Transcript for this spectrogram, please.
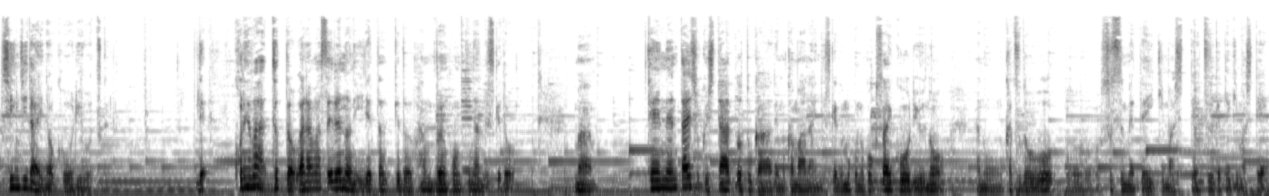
新時代の交流を作る。でこれはちょっと笑わせるのに入れたけど半分本気なんですけどまあ定年退職した後とかでも構わないんですけどもこの国際交流のあの活動を進めていきまして続けていきまして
